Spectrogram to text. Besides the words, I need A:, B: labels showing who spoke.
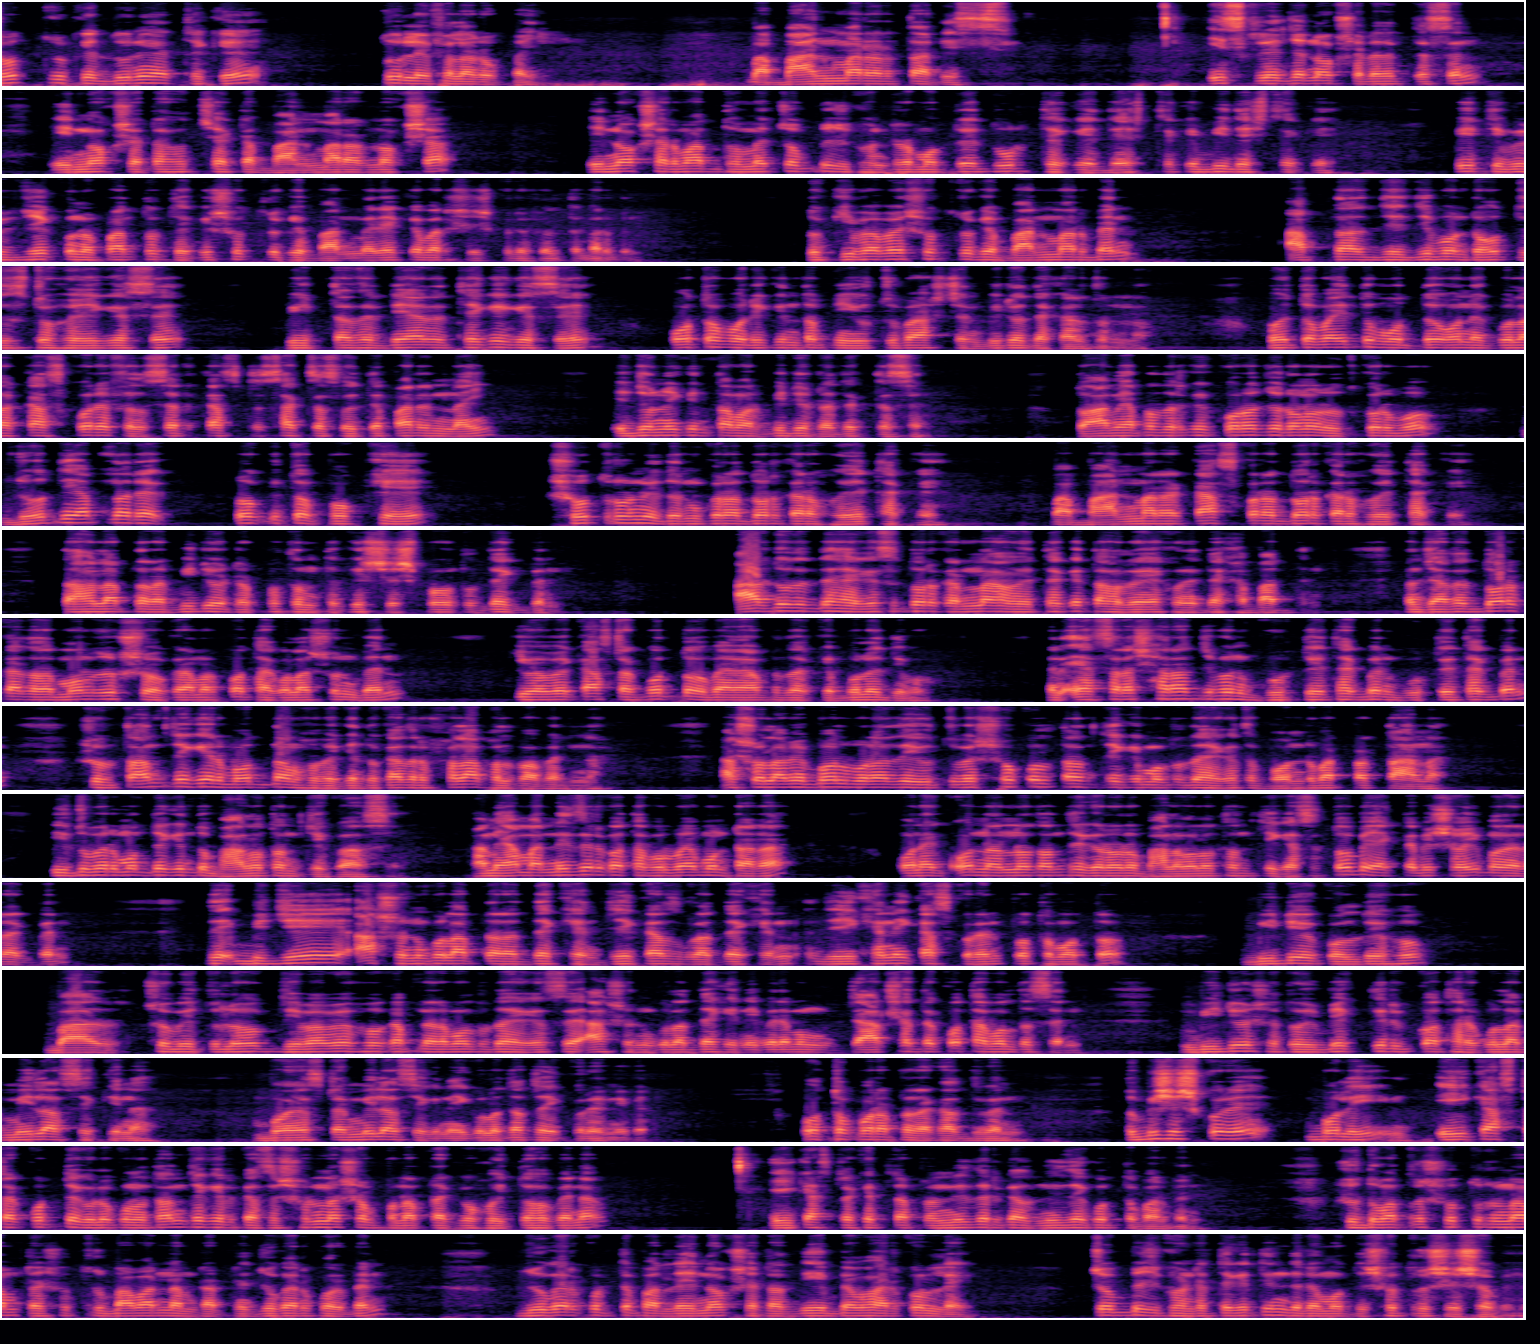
A: শত্রুকে দুনিয়া থেকে তুলে ফেলার উপায় বা বান মারার তাবিজ স্ক্রিনে যে নকশাটা দেখতেছেন, এই নকশাটা হচ্ছে একটা বান মারার নকশা। এই নকশার মাধ্যমে চব্বিশ ঘণ্টার মধ্যে দূর থেকে, দেশ থেকে, বিদেশ থেকে, পৃথিবীর যে কোনো প্রান্ত থেকে শত্রুকে বান মেরে একেবারে শেষ করে ফেলতে পারবেন। তো কীভাবে শত্রুকে বান মারবেন? আপনার যে জীবনটা অতিষ্ঠ হয়ে গেছে তাদের দেয়ালে থেকে গেছে, অতপরই কিন্তু আপনি ইউটিউবে আসছেন ভিডিও দেখার জন্য। হয়তো বা ইতিমধ্যে অনেকগুলা কাজ করে ফেলছেন, কাজটা সাকসেস হইতে পারেন নাই এই জন্যই কিন্তু আমার ভিডিওটা দেখতেছেন। তো আমি আপনাদেরকে করজোর অনুরোধ করব, যদি আপনার প্রকৃত পক্ষে শত্রু নিধন করা দরকার হয়ে থাকে বা বান মারার কাজ করার দরকার হয়ে থাকে, তাহলে আপনারা ভিডিওটা প্রথম থেকে শেষ পর্যন্ত দেখবেন। আর যদি দেখা গেছে দরকার না হয়ে থাকে, তাহলে এখনই দেখা বাদ দেন। যাদের দরকার তারা মনোযোগ সহকারে আমার কথাগুলো শুনবেন, কীভাবে কাজটা করতে হবে আমি আপনাদেরকে বলে দিব। এছাড়া সারা জীবন ঘুরতে থাকবেন ঘুরতে থাকবেন, শুধু তান্ত্রিকের বদনাম হবে কিন্তু কাজের ফলাফল পাবেন না। আসলে আমি বলব না যে ইউটিউবের সকল তান্ত্রিকের মতো দেখা গেছে বন্ড বাটপার তা না। ইউটিউবের মধ্যে কিন্তু ভালো তান্ত্রিকও আছে। আমি আমার নিজের কথা বলব এমনটা না, অনেক অন্যান্য তান্ত্রিকের অনেক ভালো ভালো তান্ত্রিক আছে। তবে একটা বিষয় মনে রাখবেন যে যে আসনগুলো আপনারা দেখেন, যে কাজগুলো দেখেন যে এখানেই কাজ করেন প্রথমত ভিডিও কল দিয়ে হোক বা ছবি তুলে হোক, যেভাবে হোক আপনার মতো দেখা গেছে আসনগুলো দেখে নেবেন এবং যার সাথে কথা বলতেছেন, ভিডিওর সাথে ওই ব্যক্তির কথাগুলো মিল আছে কিনা, বয়সটা মিল আছে কিনা, এগুলো যাচাই করে নেবেন। অতপর আপনারা কাজ দেবেন। তো বিশেষ করে বলি, এই কাজটা করতে গেলে কোনো তান্ত্রিকের কাছে সন্ন্যাস সম্পন্ন আপনাকে হইতে হবে না। এই কাজটার ক্ষেত্রে আপনার নিজের কাজ নিজে করতে পারবেন। শুধুমাত্র শত্রুর নামটা, শত্রুর বাবার নামটা আপনি জোগাড় করবেন। জোগাড় করতে পারলে নকশাটা দিয়ে ব্যবহার করলে চব্বিশ ঘণ্টা থেকে তিন দিনের মধ্যে শত্রু শেষ হবে।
